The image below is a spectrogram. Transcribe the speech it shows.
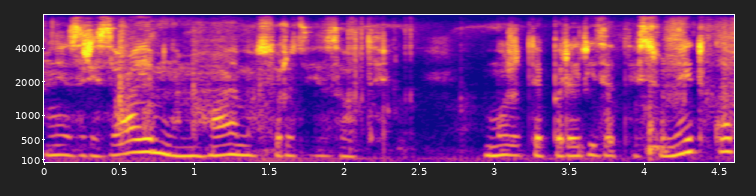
Не зрізаємо, намагаємося розв'язати. Можете перерізати всю нитку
